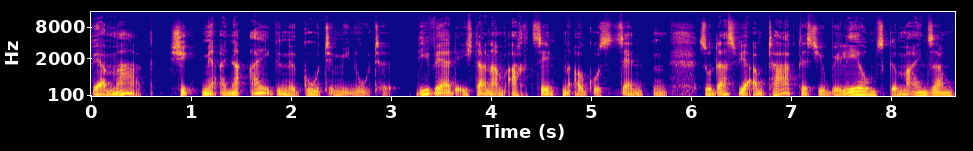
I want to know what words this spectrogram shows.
Wer mag, schickt mir eine eigene gute Minute. Die werde ich dann am 18. August senden, sodass wir am Tag des Jubiläums gemeinsam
